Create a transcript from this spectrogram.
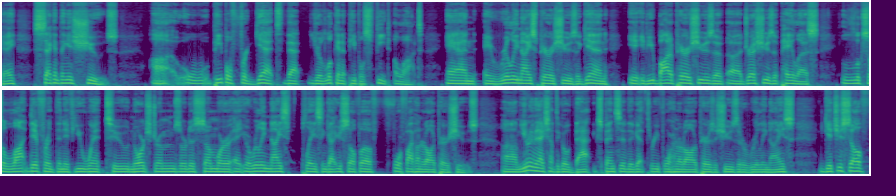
Okay. Second thing is shoes. Uh, people forget that you're looking at people's feet a lot. And a really nice pair of shoes, again, if you bought a pair of shoes, uh, uh, dress shoes at Payless, looks a lot different than if you went to Nordstrom's or to somewhere at a really nice place and got yourself a four or five hundred dollar pair of shoes. Um, you don't even actually have to go that expensive. They've got three, four hundred dollar pairs of shoes that are really nice. Get yourself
